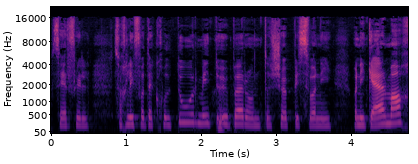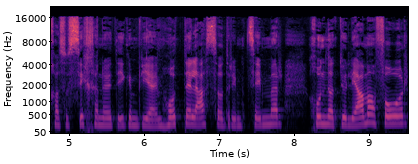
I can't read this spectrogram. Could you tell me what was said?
sehr viel so ein bisschen von der Kultur mit ja. über und das ist etwas, was ich, was ich gerne mache, also sicher nicht irgendwie im Hotel essen oder im Zimmer, kommt natürlich auch mal vor, äh,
